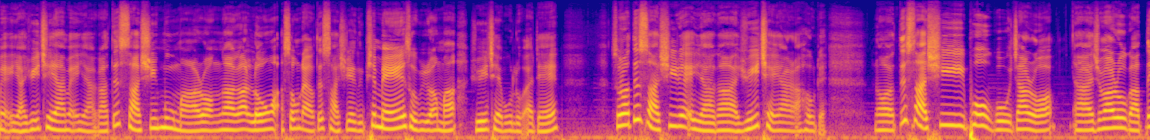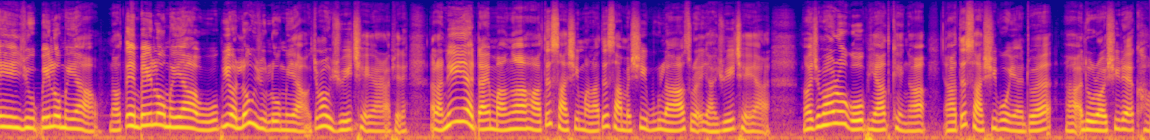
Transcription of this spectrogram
မယ့်အရာရွေးချယ်ရမယ့်အရာကသစ္စာရှိမှုမှာတော့ငါကလုံးဝအဆုံးတိုင်အောင်သစ္စာရှိတဲ့သူဖြစ်မယ်ဆိုပြီးတော့မှရွေးချယ်ဖို့လိုအပ်တယ်။ ဆိုတော့တစ္ဆာရှိတဲ့အရာကရွေးချယ်ရတာဟုတ်တယ်နော်တစ္ဆာရှိဖို့ကိုကြတော့ အာကျမတို့ကသင်ယူပေးလို့မရဘူးเนาะသင်ပေးလို့မရဘူးပြီးတော့လုပ်ယူလို့မရဘူးကျမတို့ရွေးချယ်ရတာဖြစ်တယ်ဟလာနေ့ရက်တိုင်းမှာငါဟာသစ္စာရှိမှလားသစ္စာမရှိဘူးလားဆိုတဲ့အရာရွေးချယ်ရတာနော်ကျမတို့ကိုဘုရားသခင်ကအာသစ္စာရှိဖို့ရန်အတွက်အာအလိုတော်ရှိတဲ့အခါ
